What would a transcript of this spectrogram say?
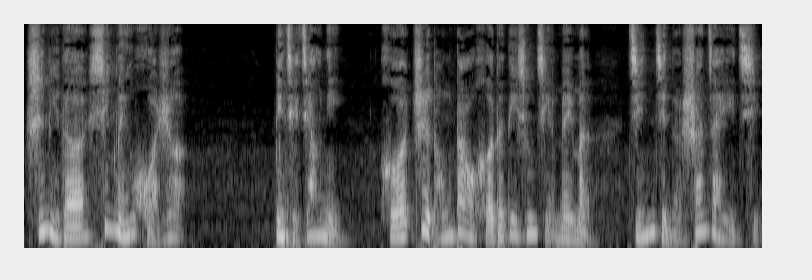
使你的心灵火热，并且将你和志同道合的弟兄姐妹们紧紧的拴在一起，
